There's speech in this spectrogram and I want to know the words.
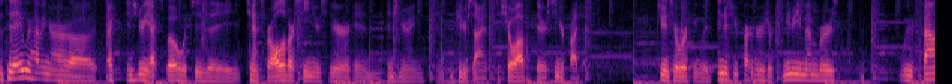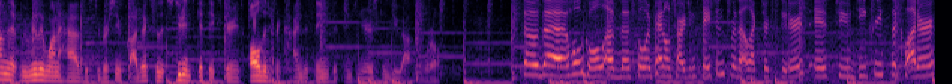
So today we're having our uh, Engineering Expo, which is a chance for all of our seniors here in engineering and computer science to show off their senior projects. Students are working with industry partners or community members. We've found that we really want to have this diversity of projects so that students get to experience all the different kinds of things that engineers can do out in the world. So the whole goal of the solar panel charging stations for the electric scooters is to decrease the clutter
